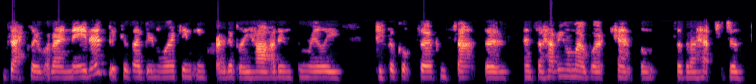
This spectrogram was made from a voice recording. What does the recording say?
exactly what I needed because I've been working incredibly hard in some really difficult circumstances. And so having all my work cancelled so that I had to just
